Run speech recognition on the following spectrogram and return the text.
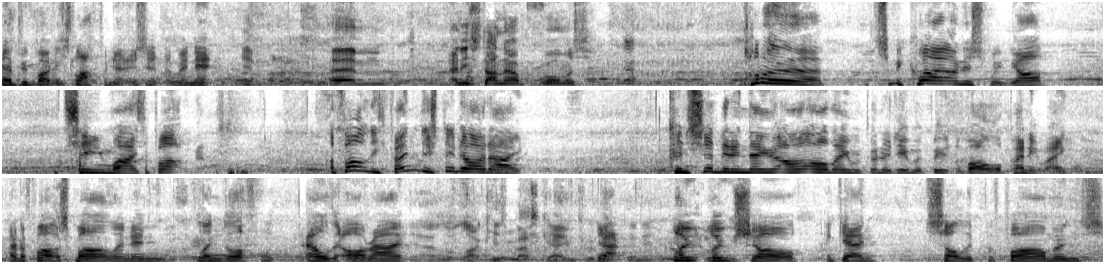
Everybody's laughing at us at the minute. yeah. Um, any standout performers? To be quite honest with you, team-wise, I thought I thought the defenders did all right. Considering they all, all they were going to do was boot the ball up anyway, and I thought Smalling and Lindelof held it all right. Yeah, it looked like his best game for a Yeah, bit, didn't it? Luke, Luke Shaw again, solid performance.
